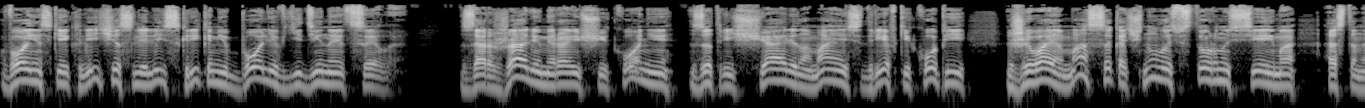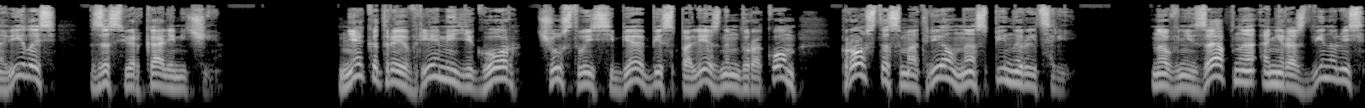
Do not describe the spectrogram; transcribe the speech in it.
Воинские кличи слились с криками боли в единое целое. Заржали умирающие кони, затрещали, ломаясь древки копий, живая масса качнулась в сторону сейма, остановилась, засверкали мечи. Некоторое время Егор, чувствуя себя бесполезным дураком, просто смотрел на спины рыцарей. Но внезапно они раздвинулись,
